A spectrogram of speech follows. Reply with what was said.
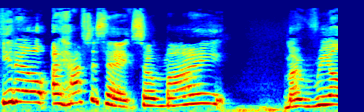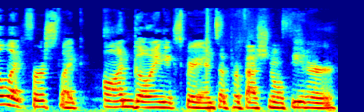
You know, I have to say, so my my real like first like ongoing experience of professional theater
